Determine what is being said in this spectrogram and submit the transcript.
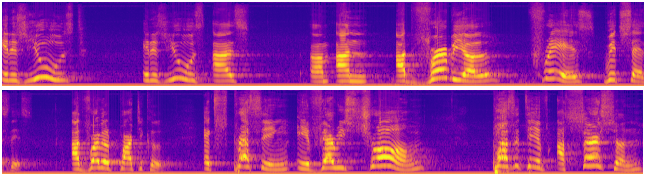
it is used, it is used as um, an adverbial phrase which says this adverbial particle expressing a very strong positive assertion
